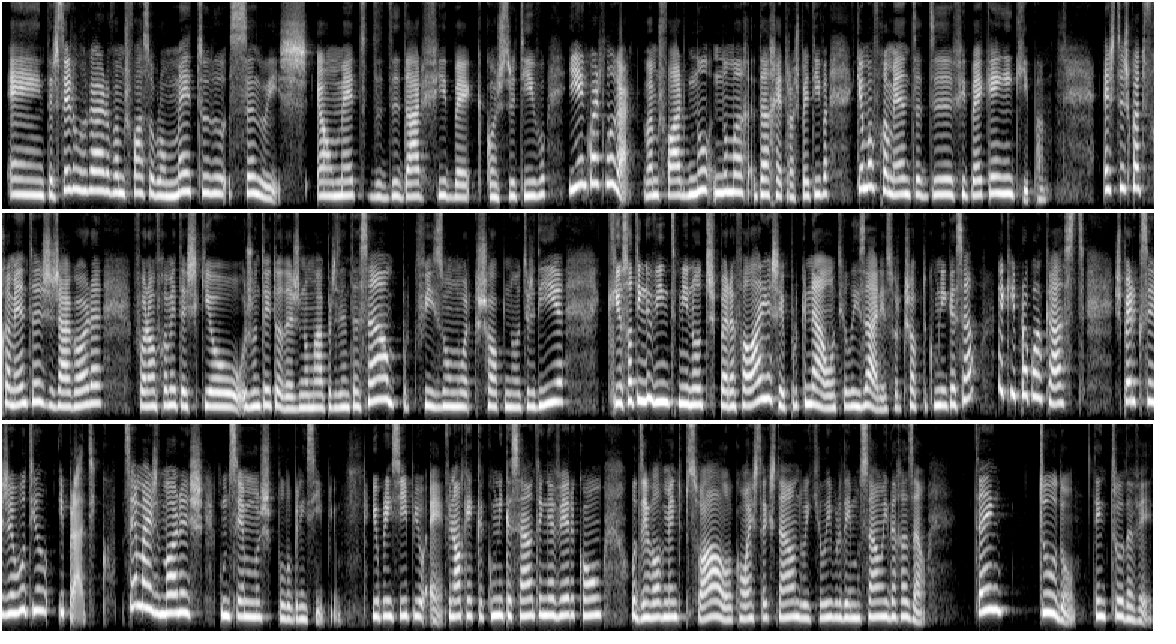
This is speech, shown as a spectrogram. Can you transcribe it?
Em terceiro lugar, vamos falar sobre o método sanduíche. É um método de dar feedback construtivo. E em quarto lugar, vamos falar no, numa, da retrospectiva, que é uma ferramenta de feedback em equipa. Estas quatro ferramentas, já agora, foram ferramentas que eu juntei todas numa apresentação, porque fiz um workshop no outro dia, que eu só tinha 20 minutos para falar e achei, por que não utilizar esse workshop de comunicação aqui para o podcast. Espero que seja útil e prático. Sem mais demoras, comecemos pelo princípio. E o princípio é, afinal, o que é que a comunicação tem a ver com o desenvolvimento pessoal ou com esta questão do equilíbrio da emoção e da razão? Tem tudo, tem tudo a ver.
